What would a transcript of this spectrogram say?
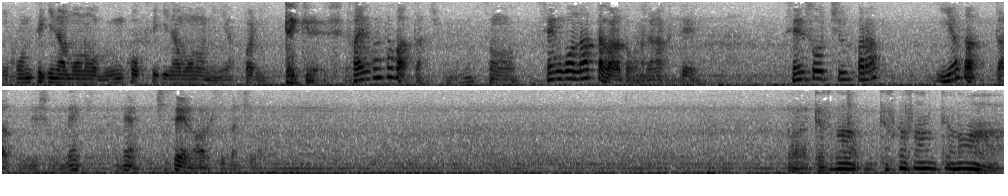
日本的なもの軍国的なものにやっぱり耐え難かったんでしょうね。その戦後になったからとかじゃなくて戦争中から嫌だったんでしょうねきっとね。知性のある人たちは。だから手塚手塚さんっていうのは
